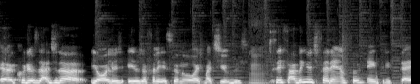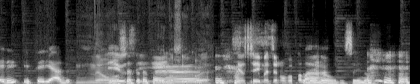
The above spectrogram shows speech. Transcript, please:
é, curiosidade da. E olha, eu já falei isso no As Matildas. Hum. Vocês sabem a diferença entre série e seriado? Não, Eu sei. eu não sei qual é. Eu sei, mas eu não vou Também falar. não, não sei não.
